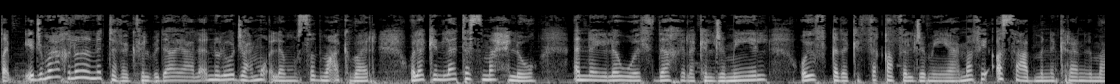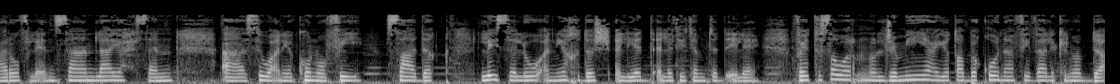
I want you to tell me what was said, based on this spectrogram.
طيب يا جماعة خلونا نتفق في البداية على أنه الوجع مؤلم والصدمة أكبر ولكن لا تسمح له أنه يلوث داخلك الجميل ويفقدك الثقة في الجميع. ما في أصعب من نكران المعروف لإنسان لا يحسن آه سوى أن يكون وفي صادق ليس له أن يخدش اليد التي تمتد إليه. فيتصور أنه الجميع يطابقون في ذلك المبدأ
